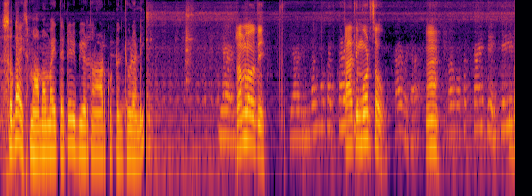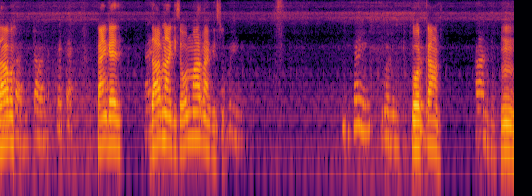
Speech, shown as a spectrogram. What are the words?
సో గైస్ మా అమ్మమ్మ అయితే టెడీ బియర్తో ఆడుకుంటుంది చూడండి రమలవతి తాతి మోడ్సవు दाब काय काय दाब नाकीस और मार नाकीस और कान हम्म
